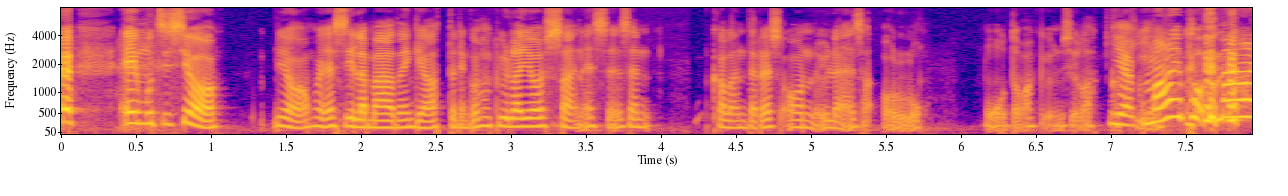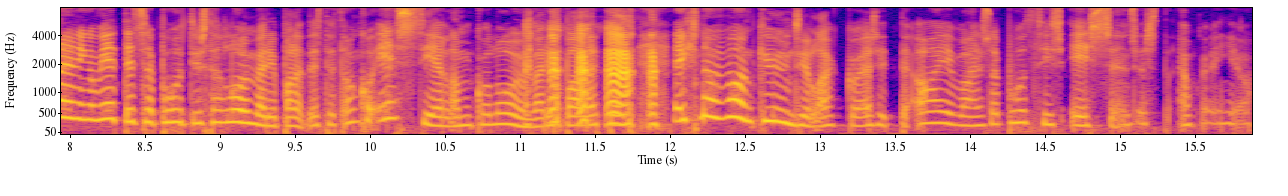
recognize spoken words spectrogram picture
Ei, mutta siis joo. Joo, ja sillä mä jotenkin ajattelin, koska kyllä joissain Essensen kalentereissa on yleensä ollut muutama kynsilakka. Joo, mä olin, pu- mä olin niinku miettinyt, että sä puhut just loimeripaleteista, että onko Essiellä muka loimeripaletti. Eikö ne ole vaan kynsilakkoja sitten? Aivan, sä puhut siis Essensestä. Okei, okay, joo.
